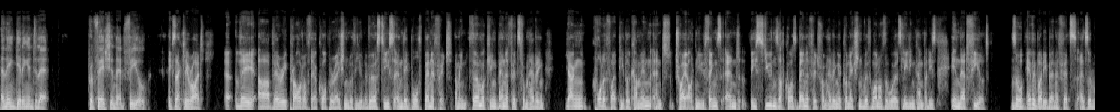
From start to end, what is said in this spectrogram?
and then getting into that profession, that field. Exactly right. Uh, they are very proud of their cooperation with the universities and they both benefit. I mean, Thermo King benefits from having young qualified people come in and try out new things. And these students, of course, benefit from having a connection with one of the world's leading companies in that field. So Hmm. everybody benefits. It's a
